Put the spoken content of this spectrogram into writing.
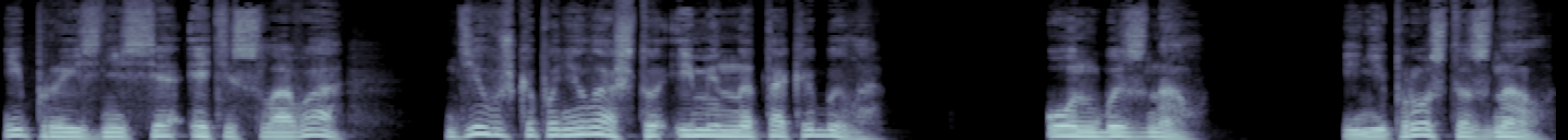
И, произнеся эти слова, девушка поняла, что именно так и было. Он бы знал. И не просто знал.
